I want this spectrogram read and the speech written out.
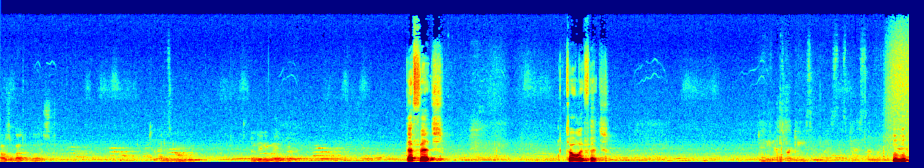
I was about to bust. And then he made it better. That fits. Totally fits. I think that's where Jason was this past summer. Mm-hmm.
